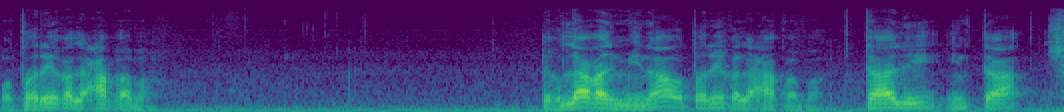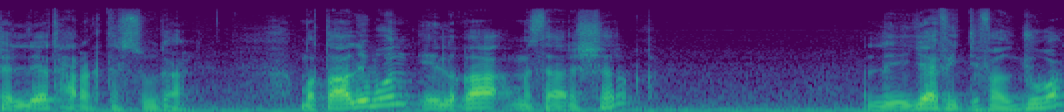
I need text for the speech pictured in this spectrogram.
وطريق العقبة. إغلاق الميناء وطريق العقبة. بالتالي أنت شليت حركة السودان. مطالب إلغاء مسار الشرق اللي جاء في اتفاق جوبا.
